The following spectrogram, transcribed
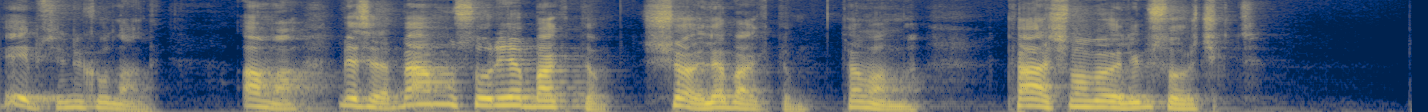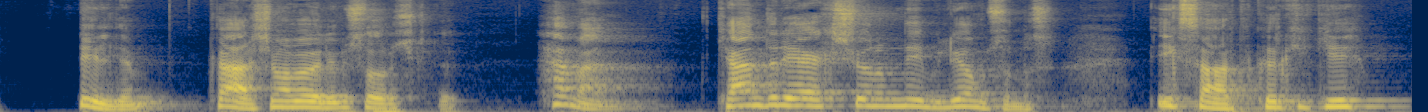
Hepsini kullandık. Ama mesela ben bu soruya baktım. Şöyle baktım. Tamam mı? Karşıma böyle bir soru çıktı. Sildim. Karşıma böyle bir soru çıktı. Hemen kendi reaksiyonum ne biliyor musunuz? X artı 42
